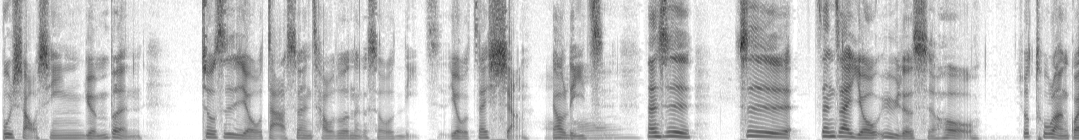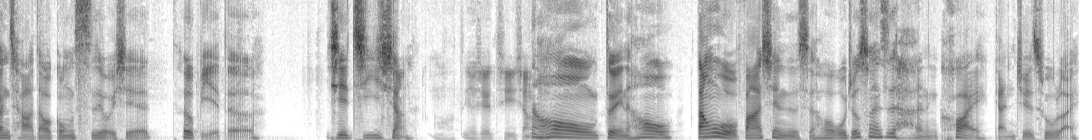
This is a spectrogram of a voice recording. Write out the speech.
不小心，原本就是有打算，差不多那个时候离职，有在想要离职，但是是正在犹豫的时候，就突然观察到公司有一些特别的一些迹象。有些迹象，然后对，然后当我发现的时候，我就算是很快感觉出来，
